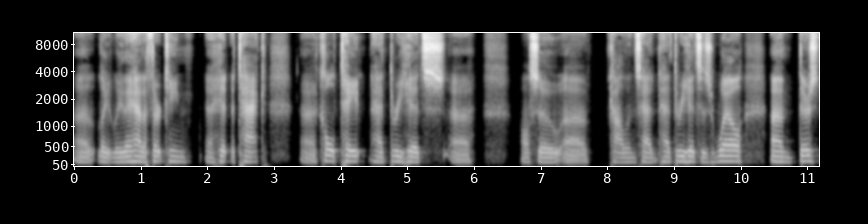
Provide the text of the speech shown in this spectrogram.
uh, lately. They had a 13 uh, hit attack. Uh, Cole Tate had three hits. Uh, also, uh, Collins had had three hits as well. Um, there's,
